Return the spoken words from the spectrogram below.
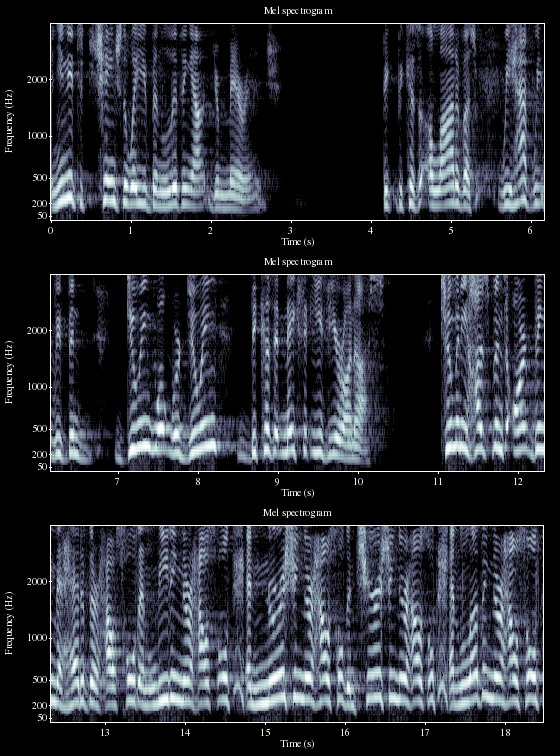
And you need to change the way you've been living out your marriage. Because a lot of us, we have, we, we've been doing what we're doing because it makes it easier on us. Too many husbands aren't being the head of their household and leading their household and nourishing their household and cherishing their household and loving their household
